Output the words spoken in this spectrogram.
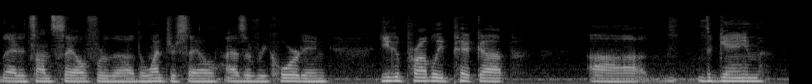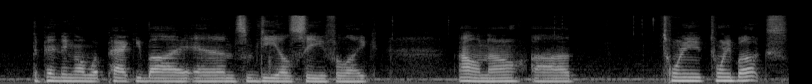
that it's on sale for the the winter sale as of recording, you could probably pick up uh, the game depending on what pack you buy and some DLC for like I don't know, uh, 20, 20 bucks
